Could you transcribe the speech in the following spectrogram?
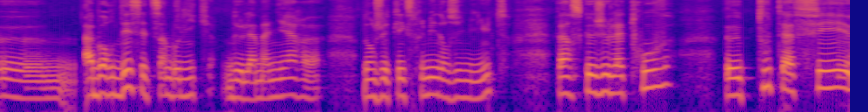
euh, aborder cette symbolique de la manière dont je vais te l'exprimer dans une minute, parce que je la trouve tout à fait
